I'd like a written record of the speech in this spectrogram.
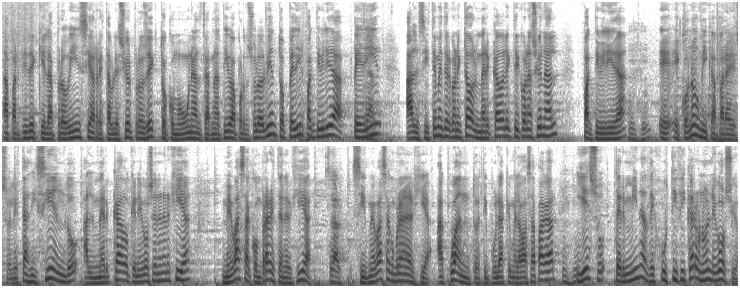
a partir de que la provincia restableció el proyecto como una alternativa a Portezuelo del Viento? Pedir factibilidad, pedir al sistema interconectado, al mercado eléctrico nacional, factibilidad eh, económica para eso. Le estás diciendo al mercado que negocia la energía, ¿me vas a comprar esta energía? Claro. Si me vas a comprar energía, ¿a cuánto estipulás que me la vas a pagar? Y eso termina de justificar o no el negocio.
